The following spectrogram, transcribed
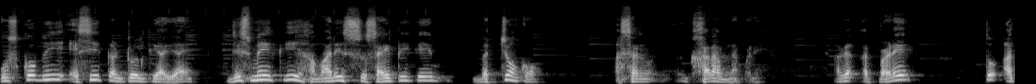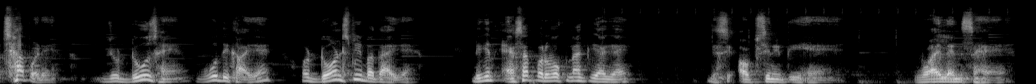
उसको भी ऐसे कंट्रोल किया जाए, जिसमें कि हमारी सोसाइटी के बच्चों को असर खराब ना पड़े। अगर पढ़े तो अच्छा पढ़े जो डूज हैं, वो दिखाए और डोंट्स भी बताए गए लेकिन ऐसा प्रवोक ना किया जाए, जैसे ऑप्शनिटी है वायलेंस है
